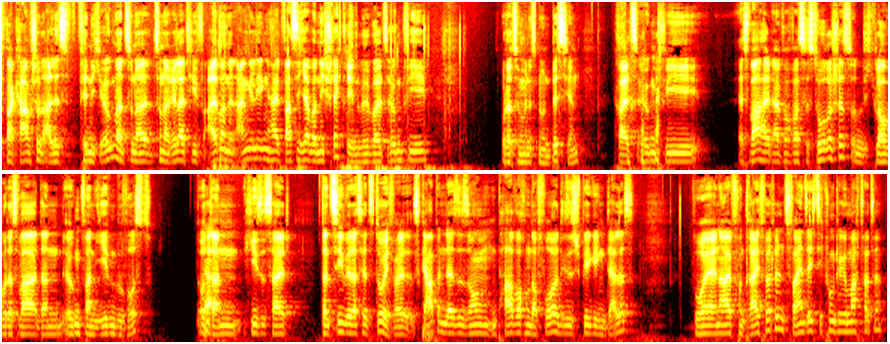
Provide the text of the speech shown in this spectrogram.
verkam schon alles, finde ich, irgendwann zu einer, zu einer relativ albernen Angelegenheit, was ich aber nicht schlecht reden will, weil es irgendwie, oder zumindest nur ein bisschen, weil es irgendwie, es war halt einfach was Historisches und ich glaube, das war dann irgendwann jedem bewusst. Und ja. dann hieß es halt, dann ziehen wir das jetzt durch, weil es gab in der Saison ein paar Wochen davor dieses Spiel gegen Dallas wo er innerhalb von drei Vierteln 62 Punkte gemacht hatte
